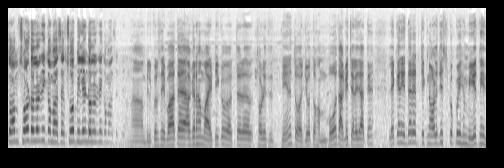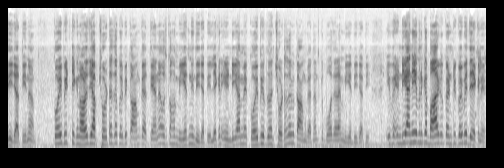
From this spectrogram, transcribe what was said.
तो हम 100 डॉलर नहीं कमा सकते 100 बिलियन डॉलर नहीं कमा सकते। हाँ बिल्कुल सही बात है। अगर हम आईटी को थोड़ी दें तो जो तो हम बहुत आगे चले जाते हैं। लेकिन इधर टेक्नोलॉजिस्ट को कोई अहमियत नहीं दी जाती ना। कोई भी टेक्नोलॉजी आप छोटे से कोई भी काम करते हैं ना, उसको अहमियत नहीं दी जाती। लेकिन इंडिया में कोई भी छोटे से भी काम करते हैं तो उसको बहुत ज़्यादा अहमियत दी जाती। है इवन इंडिया नहीं इवन के बाहर की कंट्री कोई भी देख लें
